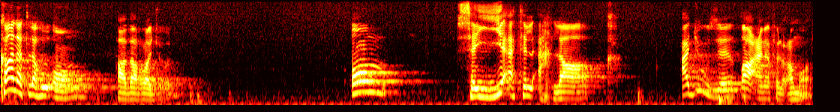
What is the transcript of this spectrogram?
كانت له أم هذا الرجل. أم سيئة الأخلاق. عجوزة طاعنة في العمر.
